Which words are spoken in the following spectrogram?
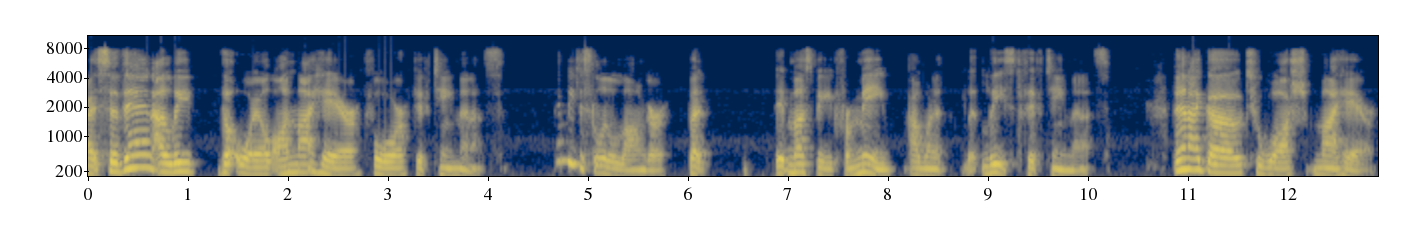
All right, so then I leave the oil on my hair for 15 minutes maybe just a little longer, but it must be for me, I want at least 15 minutes. Then I go to wash my hair.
